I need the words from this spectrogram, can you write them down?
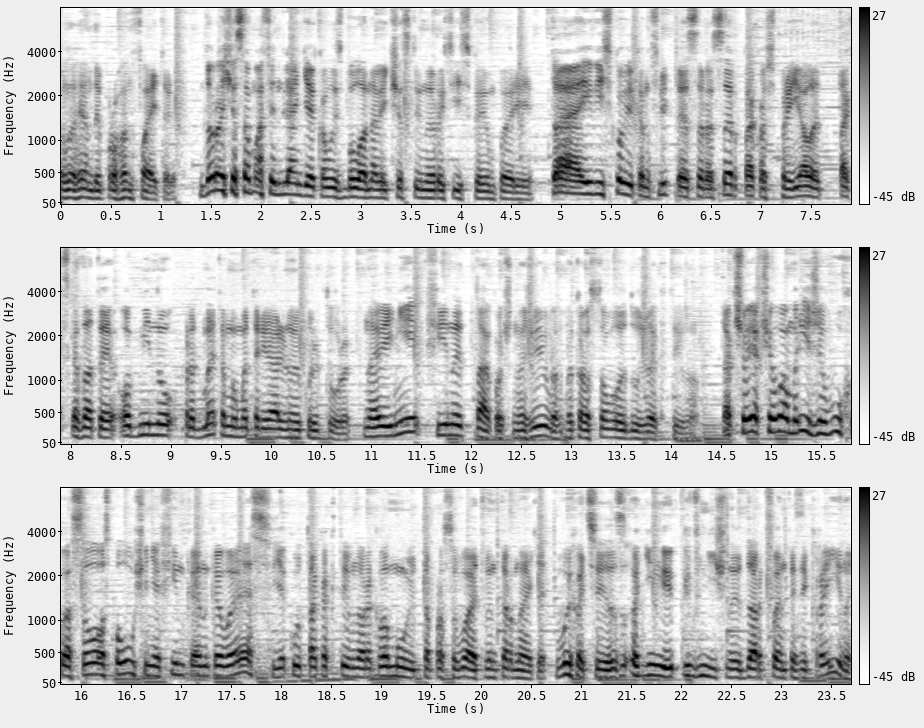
легенди про ганфайтерів. До речі, сама Фінляндія колись була навіть частиною Російської імперії. Та й військові конфлікти СРСР також сприяли, так сказати, обміну предметами матеріальної культури. На війні фіни також ножі використовували дуже активно. Так що, якщо вам ріже вухо словосполучення Фінка НКВС, яку так активно рекламують та просувають в інтернеті виходці з однієї північної дарк фентезі країни,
